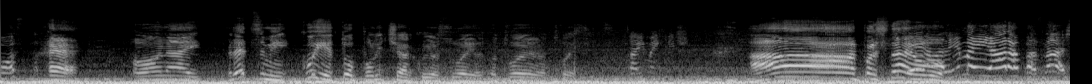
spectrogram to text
120%. E, onaj, reci mi, koji je to poličar koji je osvojio od tvoje, od tvoje srce? A ima ih više. A, pa šta je E, ovo? ali ima i Arapa, znaš.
